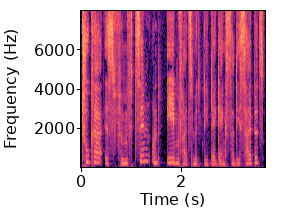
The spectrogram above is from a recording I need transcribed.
Tuka ist 15 und ebenfalls Mitglied der Gangster Disciples.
